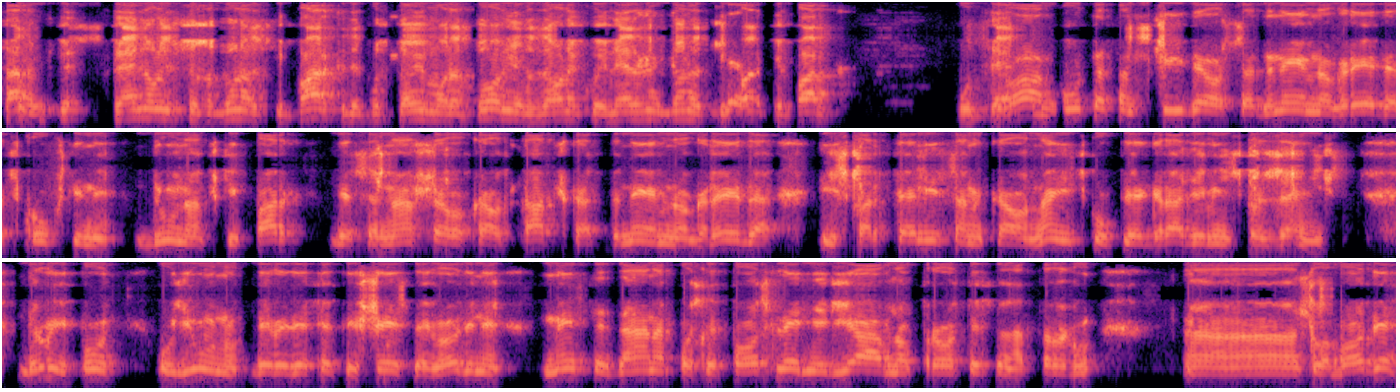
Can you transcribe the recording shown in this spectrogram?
Sad krenuli su na Dunavski park gde postoji moratorijum za one koji ne znaju Dunavski park je park u dva centru. puta sam skidao sa dnevnog reda Skupštine Dunavski park gdje se našao kao tačka dnevnog reda isparcelisan kao najskuplje građevinsko zemljište. Drugi put u junu 96. godine, mjesec dana posle posljednjeg javnog protesta na trgu Slobode,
